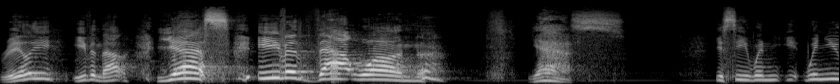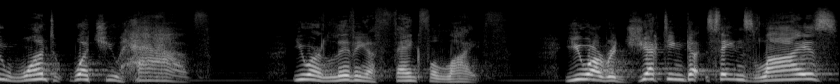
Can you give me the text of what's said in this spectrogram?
Really? Even that? Yes, even that one. Yes. You see, when you, when you want what you have, you are living a thankful life. You are rejecting Satan's lies,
